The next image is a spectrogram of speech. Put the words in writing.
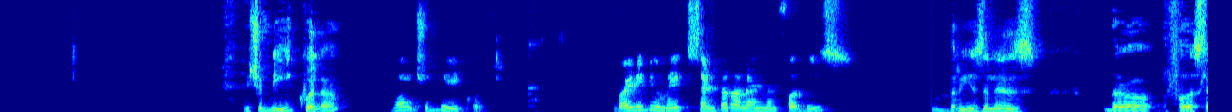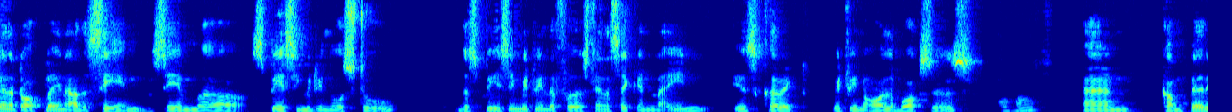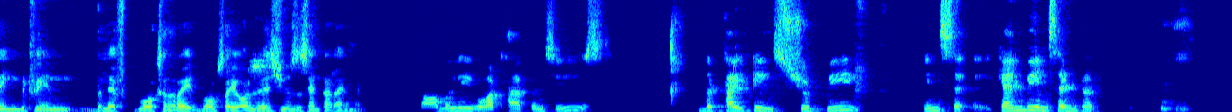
It should be equal. Huh? yeah it should be equal why did you make center alignment for these The reason is the first line and the top line are the same, same uh, spacing between those two. The spacing between the first line and the second line is correct between all the boxes. Mhm. And comparing between the left box and the right box, I always use the center alignment. Normally, what happens is the titles should be in can be in center.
